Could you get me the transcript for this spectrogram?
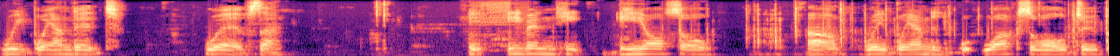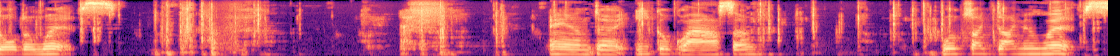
rebranded with uh, he, even he he also um rebranded Voxel to Golden Whips and uh, Eagle Glass uh, looks like Diamond Whips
